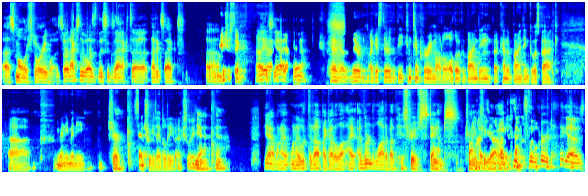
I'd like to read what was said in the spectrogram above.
uh, smaller story was. So it actually was this exact uh, that exact um, interesting place. Oh, yeah, yeah. yeah. Yeah, they're. I guess they're the contemporary model. Although the binding, that kind of binding, goes back uh, many, many sure centuries, I believe. Actually, yeah, yeah, yeah. When I when I looked it up, I got a lot. I, I learned a lot about the history of stamps, trying right. to figure out how to pronounce the word. yeah, was,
